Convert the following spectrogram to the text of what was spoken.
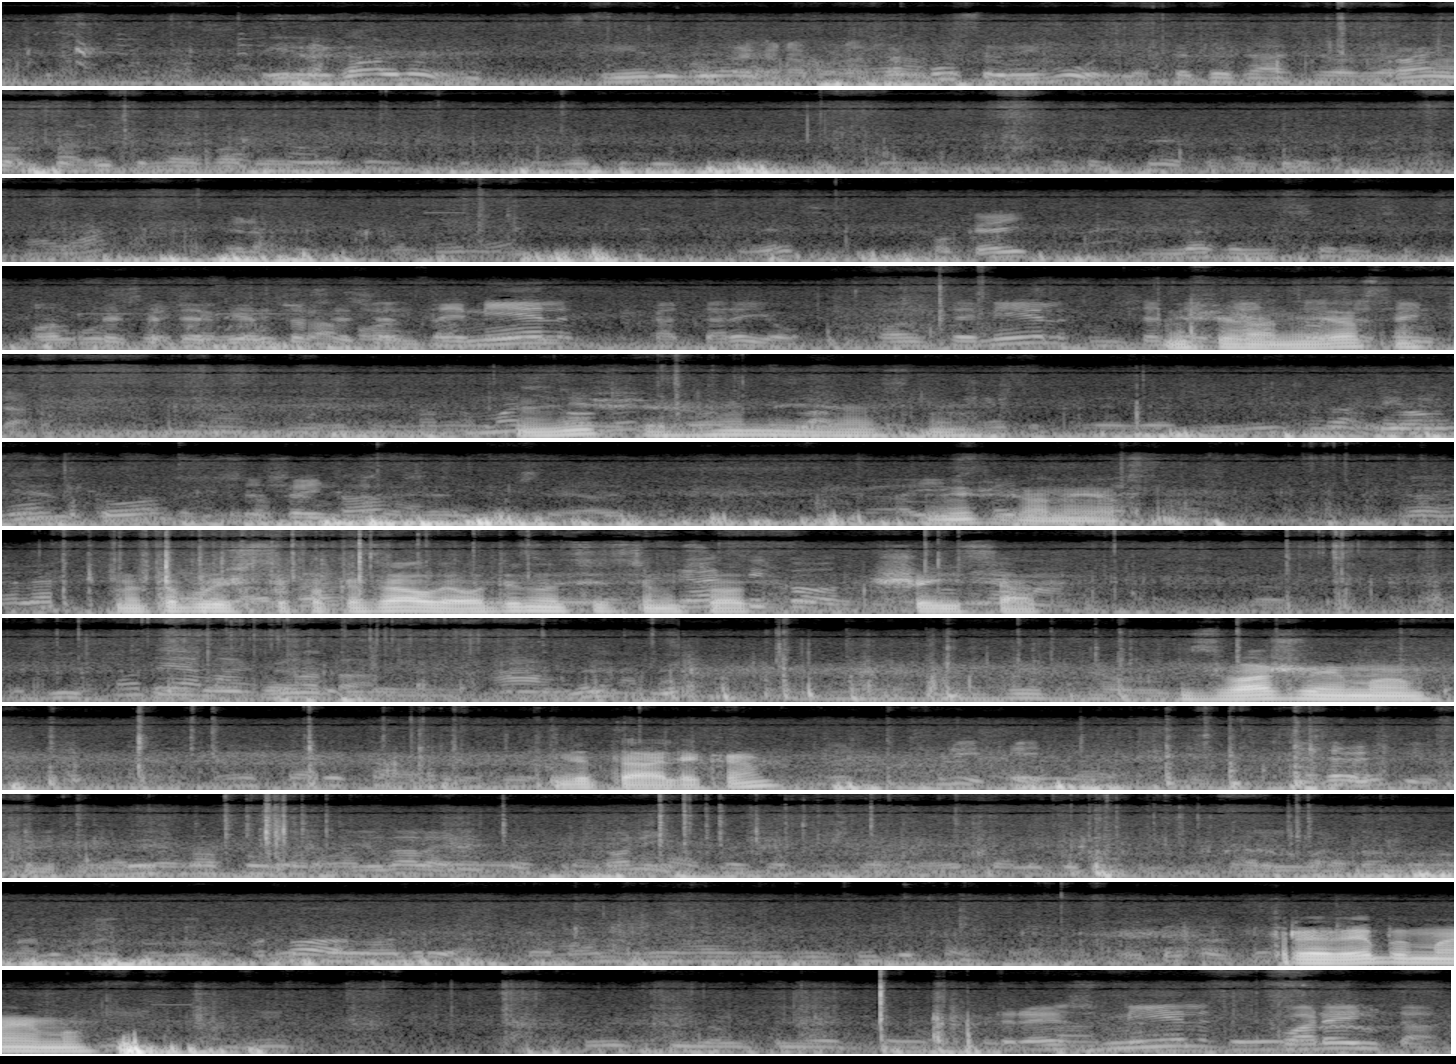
Ok. 11.760. 11.760. Ніфіга не ясно. Ніфіга не ясно. 60. Ніфіга не ясно. На табличці показали 11760. Зважуємо Віталіка. Три риби маємо. 3040.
